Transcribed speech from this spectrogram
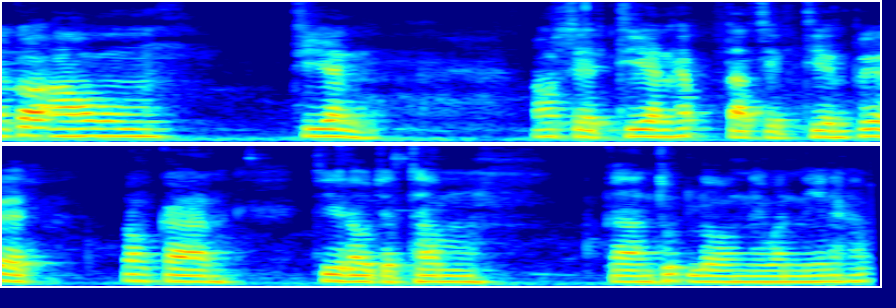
แล้วก็เอา เทียน เอาเศษเทียนครับ ตัดเศษเทียนเพื่อต้องการที่เราจะทำการทดลองในวันนี้นะครับ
